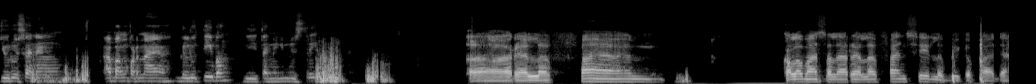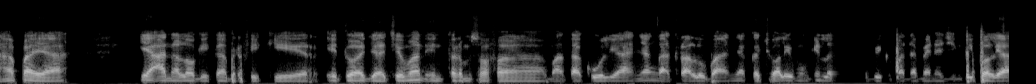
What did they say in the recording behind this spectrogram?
jurusan yang Abang pernah geluti Bang di Teknik Industri? Eh, relevan. Kalau masalah relevan sih lebih kepada apa ya? Ya analogika berpikir itu aja. Cuman in terms of uh, mata kuliahnya nggak terlalu banyak kecuali mungkin lebih kepada managing people ya.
